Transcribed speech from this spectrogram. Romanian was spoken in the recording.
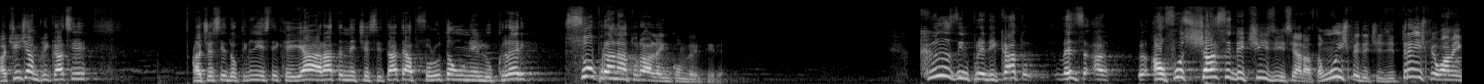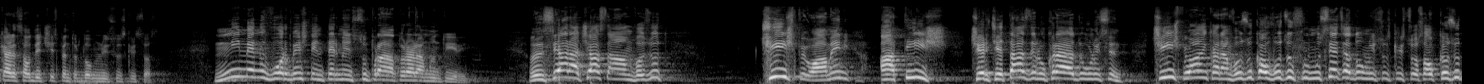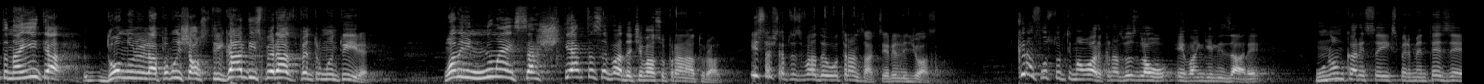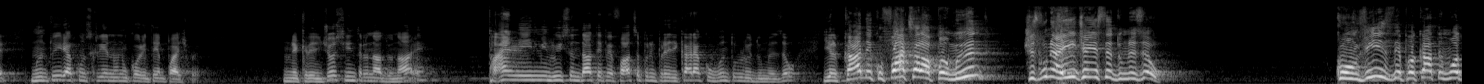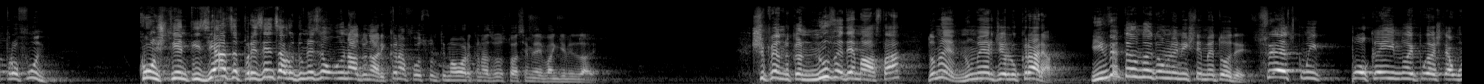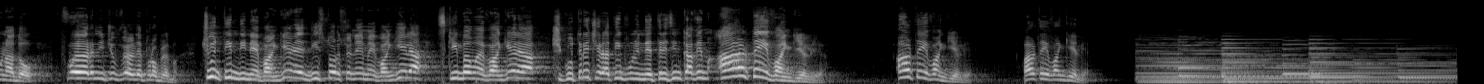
A cincea implicație acestei doctrine este că ea arată necesitatea absolută a unei lucrări supranaturale în convertire. Câți din predicatori, vezi, au fost șase decizii în seara asta, 11 decizii, 13 oameni care s-au decis pentru Domnul Isus Hristos. Nimeni nu vorbește în termeni supranaturale a mântuirii. În seara aceasta am văzut 15 oameni atinși, cercetați de lucrarea Duhului Sfânt. 15 oameni care am văzut că au văzut frumusețea Domnului Isus Hristos, au căzut înaintea Domnului la pământ și au strigat disperați pentru mântuire. Oamenii nu mai se așteaptă să vadă ceva supranatural. Ei se așteaptă să vadă o tranzacție religioasă. Când a fost ultima oară când ați văzut la o evangelizare un om care să experimenteze mântuirea cum scrie în 1 Corinteni 14? Un necredincios intră în adunare, tainele inimii lui sunt date pe față prin predicarea cuvântului lui Dumnezeu, el cade cu fața la pământ și spune aici este Dumnezeu. Convins de păcat în mod profund. Conștientizează prezența lui Dumnezeu în adunare. Când a fost ultima oară când ați văzut o asemenea evangelizare? Și pentru că nu vedem asta, domnule, nu merge lucrarea. Inventăm noi, domnule, niște metode. Să cum îi pocăim noi pe ăștia una, două. Fără niciun fel de problemă. Ciuntim din Evanghelie, distorsionăm Evanghelia, schimbăm Evanghelia și cu trecerea timpului ne trezim că avem altă Evanghelie. Altă Evanghelie. Altă Evanghelie.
